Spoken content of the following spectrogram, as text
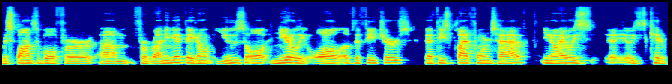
responsible for um, for running it. They don't use all nearly all of the features that these platforms have. You know, I always I always kid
